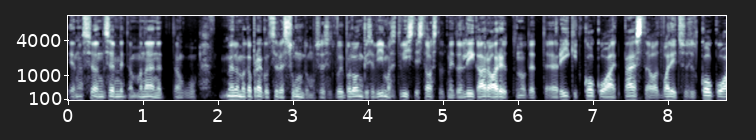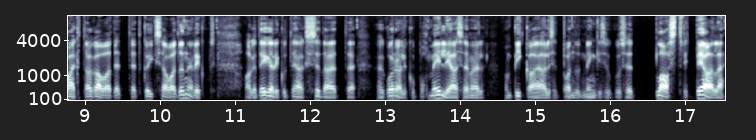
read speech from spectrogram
ja noh, see on see, mida ma näen, et nagu me oleme ka praegu selles suundumuses, et võib-olla ongi see viimased viisteist aastat meid on liiga ära harjutanud, et riigid kogu aeg päästavad, valitsused kogu aeg tagavad, et, et kõik saavad õnnelikuks, aga tegelikult tehakse seda, et ühe korraliku pohmelli asemel on pikaajaliselt pandud mingisugused plaastrid peale.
